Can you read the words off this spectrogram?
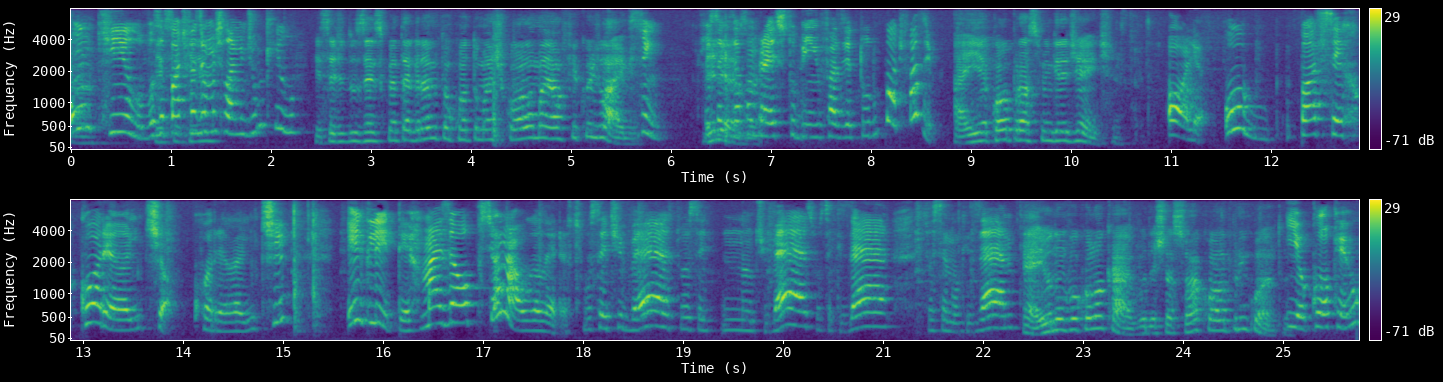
Ah. Um quilo, você pode aqui- fazer um slime de um quilo. Esse é de 250 gramas, então quanto mais cola, maior fica o slime. Sim. Se você Beleza. quiser comprar esse tubinho e fazer tudo, pode fazer. Aí, qual é o próximo ingrediente? Olha, o pode ser corante, ó, corante e glitter, mas é opcional, galera. Se você tiver, se você não tiver, se você quiser, se você não quiser. É, eu não vou colocar, eu vou deixar só a cola por enquanto. E eu coloquei o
